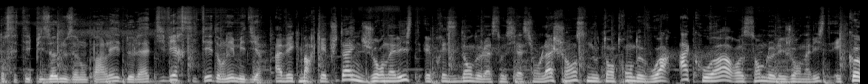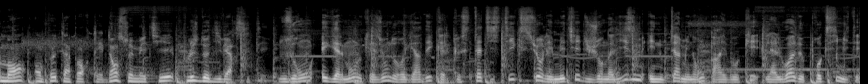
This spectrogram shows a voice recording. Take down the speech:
Dans cet épisode, nous allons parler de la diversité dans les médias. Avec Mark Epstein, journaliste et président de l'association La Chance, nous tenterons de voir à quoi ressemblent les journalistes et comment on peut apporter dans ce métier plus de diversité. Nous aurons également l'occasion de regarder quelques statistiques sur les métiers du journalisme et nous terminerons par évoquer la loi de proximité.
